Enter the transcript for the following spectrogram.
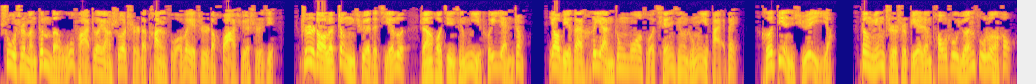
术士们根本无法这样奢侈的探索未知的化学世界，知道了正确的结论，然后进行逆推验证，要比在黑暗中摸索前行容易百倍。和电学一样，邓明只是别人抛出元素论后，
